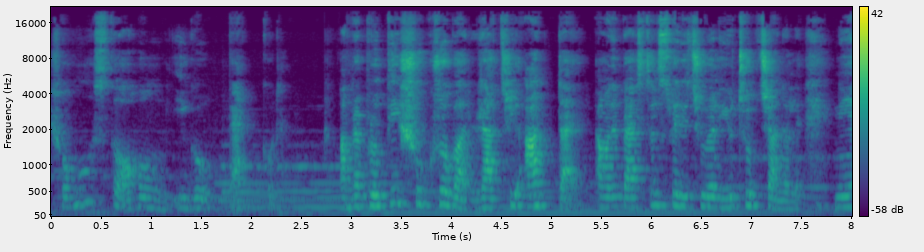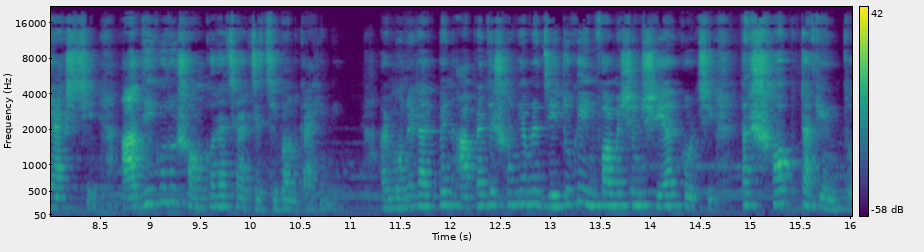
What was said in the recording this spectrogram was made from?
সমস্ত অহং ইগো ত্যাগ করে। আমরা প্রতি শুক্রবার রাত্রি আটটায় আমাদের প্যাস্টেল স্পিরিচুয়াল ইউটিউব চ্যানেলে নিয়ে আসছি আদিগুরু শঙ্করাচার্যের জীবন কাহিনী। আর মনে রাখবেন, আপনাদের সঙ্গে আমরা যেটুকু ইনফরমেশন শেয়ার করছি, তার সবটা কিন্তু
